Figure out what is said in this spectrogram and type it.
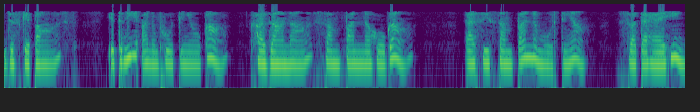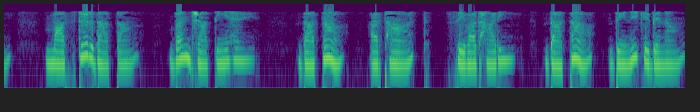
जिसके पास इतनी अनुभूतियों का खजाना संपन्न होगा। ऐसी संपन्न मूर्तियाँ स्वतः ही मास्टर दाता बन जाती हैं। दाता अर्थात सेवाधारी, दाता देने के बिना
